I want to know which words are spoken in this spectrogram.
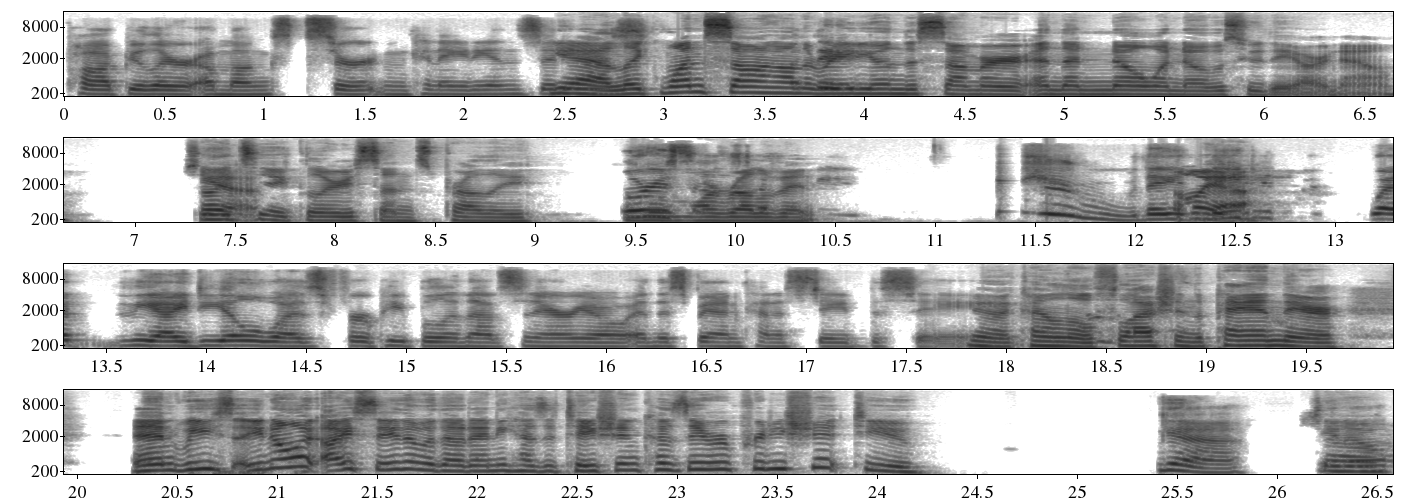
popular amongst certain canadian cities Yeah, like one song on the they- radio in the summer, and then no one knows who they are now. So Yeah. I'd say Glorious Son's probably a glorious little more relevant. they Oh, they yeah. did what the ideal was for people in that scenario, and this band kind of stayed the same. Yeah, kind of a little flash in the pan there. And we, you know what? I say that without any hesitation because they were pretty shit to you. Yeah, So, you know.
